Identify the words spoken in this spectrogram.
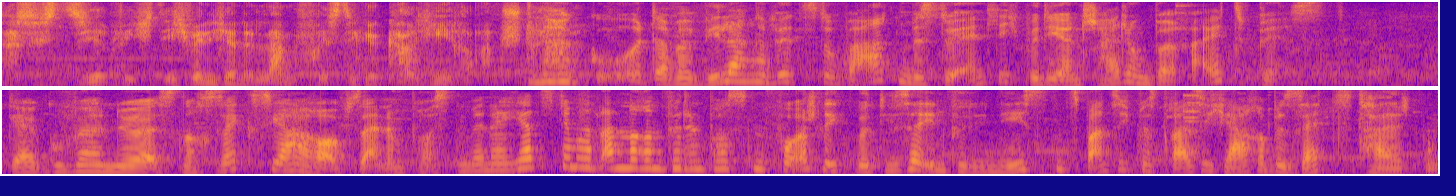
Das ist sehr wichtig, wenn ich eine langfristige Karriere anstrebe. Na gut, aber wie lange willst du warten, bis du endlich für die Entscheidung bereit bist? Der Gouverneur ist noch sechs Jahre auf seinem Posten. Wenn er jetzt jemand anderen für den Posten vorschlägt, wird dieser ihn für die nächsten 20 bis 30 Jahre besetzt halten.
